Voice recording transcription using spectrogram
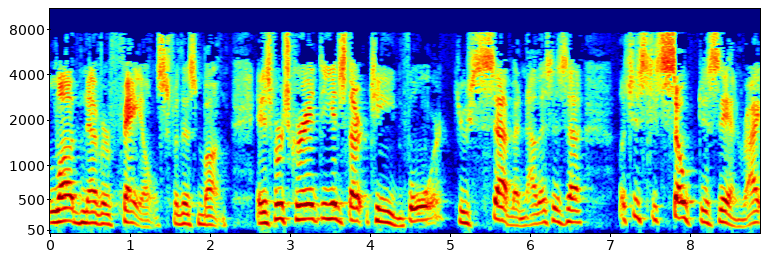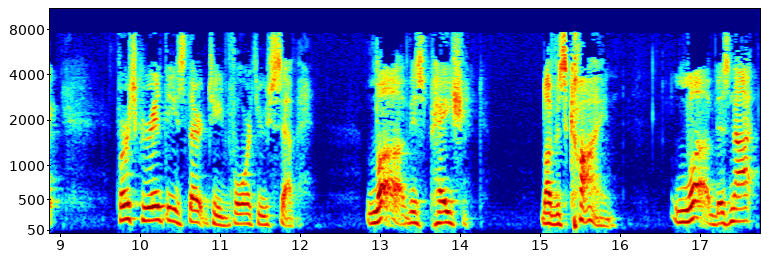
love never fails for this month. It is 1 Corinthians 13, 4 through 7. Now this is a, let's just, just soak this in, right? 1 Corinthians 13, 4 through 7. Love is patient. Love is kind. Love does not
